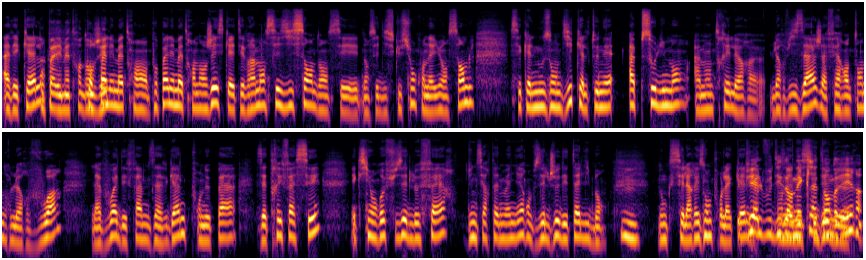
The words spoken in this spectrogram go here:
avec elles. Pour pas les mettre en danger. Pour pas les mettre en, pour pas les mettre en danger. Ce qui a été vraiment saisissant dans ces, dans ces discussions qu'on a eues ensemble, c'est qu'elles nous ont dit qu'elles tenaient absolument à montrer leur, euh, leur visage, à faire entendre leur voix, la voix des femmes afghanes pour ne pas être effacées et que si on refusait de le faire, d'une certaine manière, on faisait le jeu des talibans. Hmm. Donc c'est la raison pour laquelle. Et puis elles vous disent en éclatant de, rire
